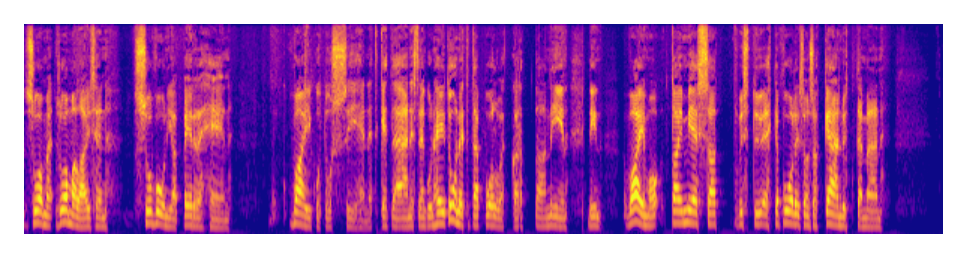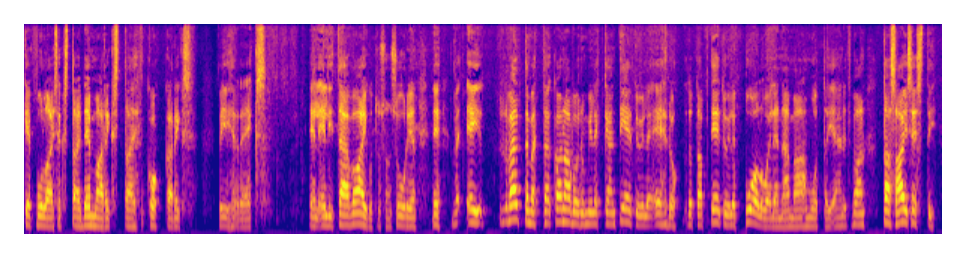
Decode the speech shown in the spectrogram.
suome, suomalaisen suvun ja perheen vaikutus siihen, että ketä äänestetään. Kun he ei tunne tätä puoluekarttaa niin, niin vaimo tai mies saa, pystyy ehkä puolisonsa käännyttämään kepulaiseksi tai demariksi tai kokkariksi, vihreäksi. Eli, eli tämä vaikutus on suuri. Ne ei välttämättä kanavoidu millekään tietyille, ehdo, tota, tietyille puolueille nämä maahanmuuttajien äänet, vaan tasaisesti –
